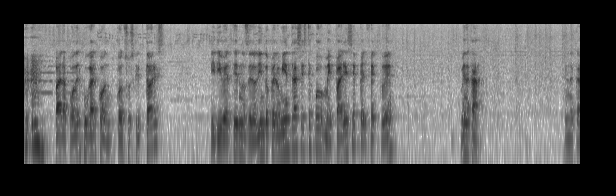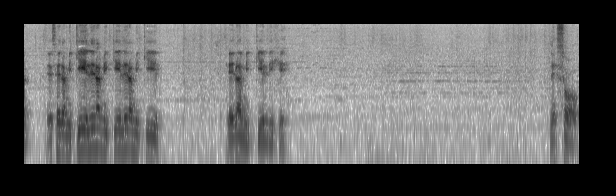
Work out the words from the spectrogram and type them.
para poder jugar con, con, suscriptores y divertirnos de lo lindo. Pero mientras este juego me parece perfecto, ¿eh? Ven acá. Ven acá. Ese era mi kill, era mi kill, era mi kill. Era mi kill, dije. Eso.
